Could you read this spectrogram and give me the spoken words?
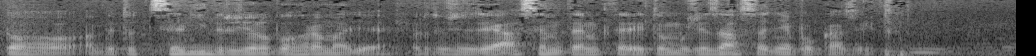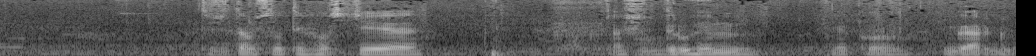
toho, aby to celý drželo pohromadě, protože já jsem ten, který to může zásadně pokazit. Takže tam jsou ty hosti až v druhém jako gardu.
